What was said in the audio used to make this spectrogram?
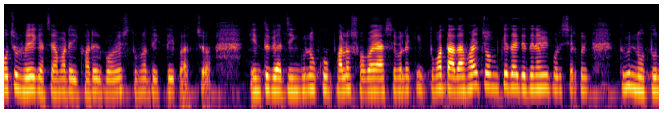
বছর হয়ে গেছে আমার এই ঘরের বয়স, তোমরা দেখতেই পাচ্ছ। কিন্তু ব্যাজিংগুলো খুব ভালো, সবাই আসে বলে কি, তোমার দাদা ভাই চমকে যায় যেদিন আমি পরিষ্কার করি। তুমি নতুন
